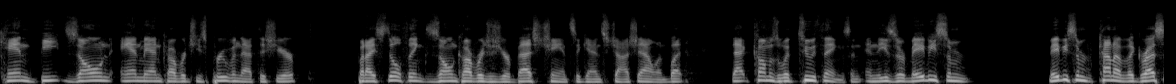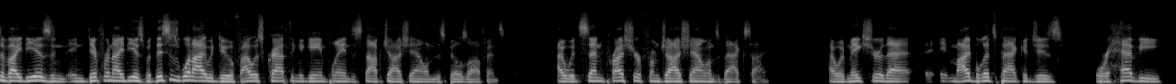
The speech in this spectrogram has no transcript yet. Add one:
can beat zone and man coverage. He's proven that this year. But I still think zone coverage is your best chance against Josh Allen. But that comes with two things. And, and these are maybe some maybe some kind of aggressive ideas and, and different ideas, but this is what I would do if I was crafting a game plan to stop Josh Allen this Bills offense. I would send pressure from Josh Allen's backside. I would make sure that it, my blitz packages were heavy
